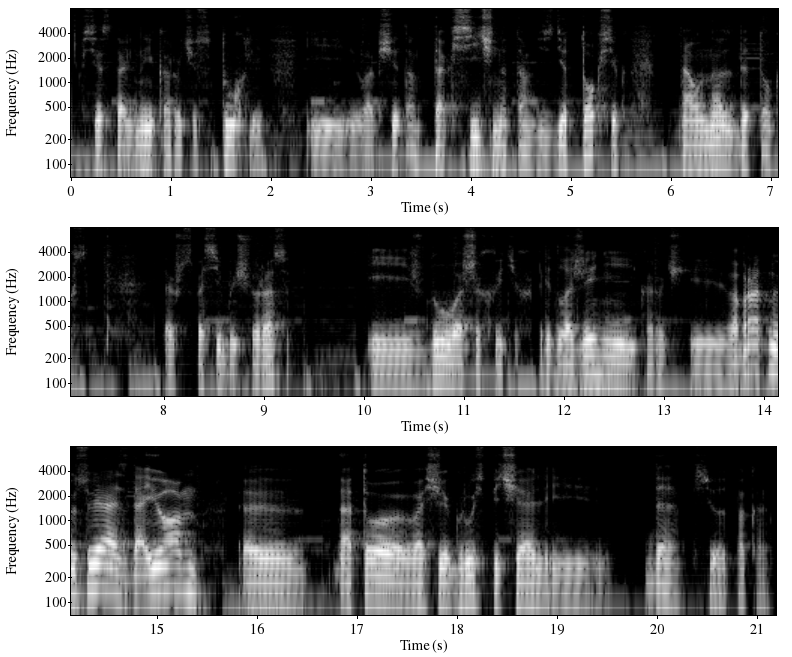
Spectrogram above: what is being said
все остальные, короче, стухли и вообще там токсично, там везде токсик, а у нас детокс. Так что спасибо еще раз. И жду ваших этих предложений. Короче, обратную связь даем. Э, а то вообще грусть, печаль и... Да, все, пока.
